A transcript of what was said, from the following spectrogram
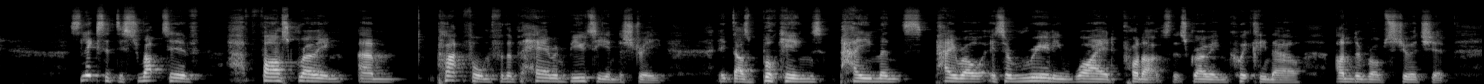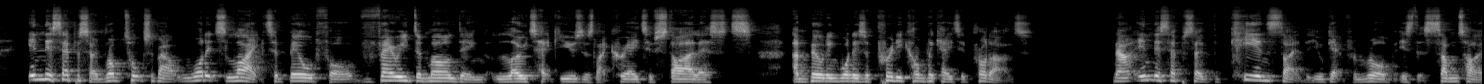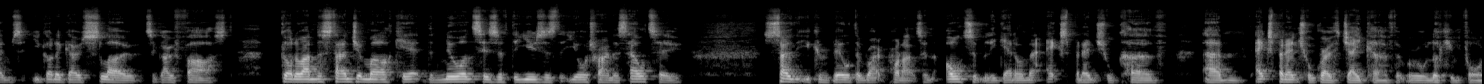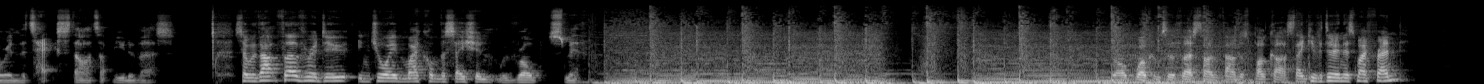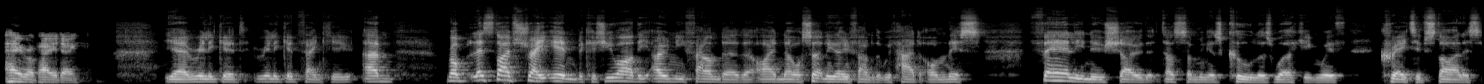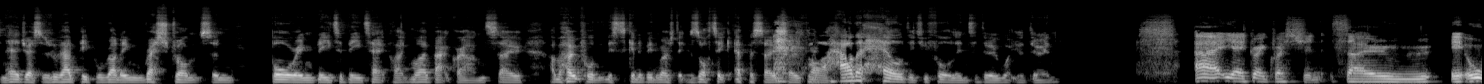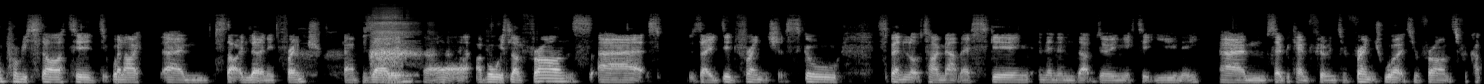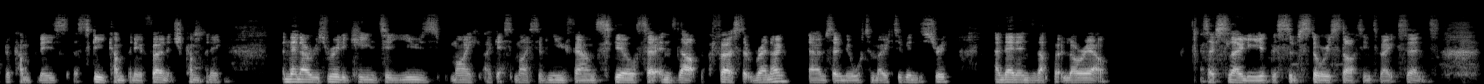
Slick's a disruptive, fast growing um, platform for the hair and beauty industry. It does bookings, payments, payroll. It's a really wide product that's growing quickly now under Rob's stewardship. In this episode, Rob talks about what it's like to build for very demanding low tech users like creative stylists and building what is a pretty complicated product. Now, in this episode, the key insight that you'll get from Rob is that sometimes you got to go slow to go fast got to understand your market, the nuances of the users that you're trying to sell to, so that you can build the right product and ultimately get on that exponential curve, um, exponential growth J curve that we're all looking for in the tech startup universe. So, without further ado, enjoy my conversation with Rob Smith. Rob, welcome to the First Time Founders podcast. Thank you for doing this, my friend. Hey, Rob, how are you doing? Yeah, really good. Really good. Thank you. Um, Rob, let's dive straight in because you are the only founder that I know, or certainly the only founder that we've had on this fairly new show that does something as cool as working with creative stylists and hairdressers. We've had people running restaurants and boring B2B tech like my background. So I'm hopeful that this is going to be the most exotic episode so far. How the hell did you fall into doing what you're doing? Uh, yeah, great question. So it all probably started when I um, started learning French. Uh, bizarrely, uh, I've always loved France. Uh, so I did French at school, spent a lot of time out there skiing, and then ended up doing it at uni. Um, so became fluent in French. Worked in France for a couple of companies, a ski company, a furniture company, and then I was really keen to use my, I guess, my sort of newfound skill. So ended up first at Renault, um, so in the automotive industry, and then ended up at L'Oreal so slowly this sort of story starting to make sense.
